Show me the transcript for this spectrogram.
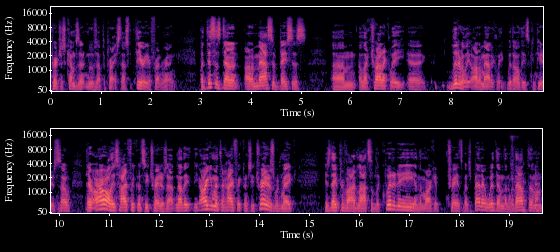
purchase comes in, it moves up the price. That's the theory of front running, but this is done on a massive basis, um, electronically. Uh, literally automatically with all these computers. So there are all these high frequency traders out. Now, the, the argument that high frequency traders would make is they provide lots of liquidity and the market trades much better with them than without them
